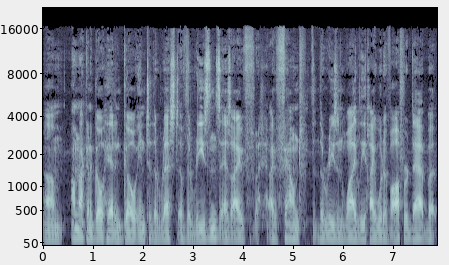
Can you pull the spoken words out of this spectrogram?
Um, I'm not going to go ahead and go into the rest of the reasons as I've I've found the reason why Lehi would have offered that, but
